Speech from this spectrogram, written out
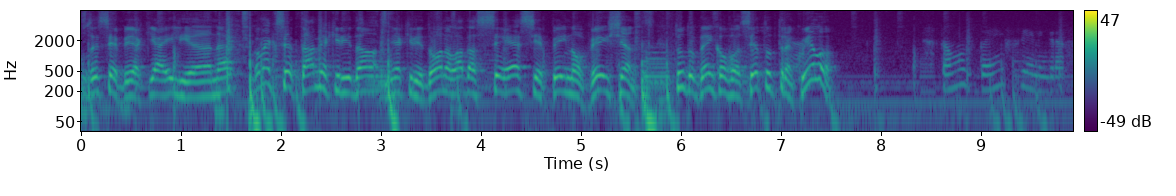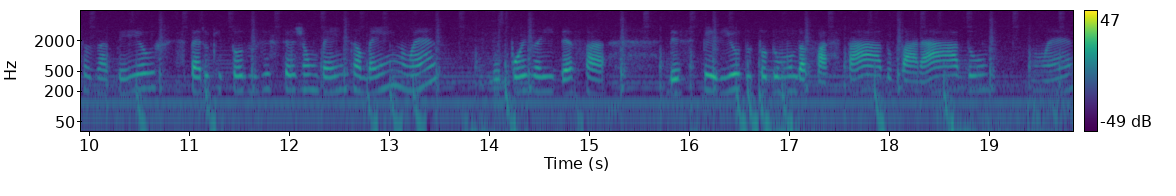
vamos receber aqui a Eliana. Como é que você tá, minha querida, minha queridona, lá da CSP Innovations? Tudo bem com você? Tudo tranquilo? Estamos bem, Frine, graças a Deus. Espero que todos estejam bem também, não é? Depois aí dessa, desse período, todo mundo afastado, parado, não é?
